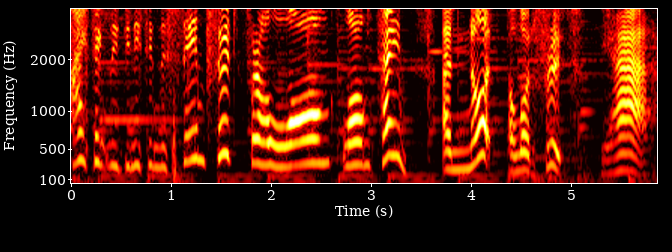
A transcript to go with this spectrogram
I think they'd been eating the same food for a long, long time, and not a lot of fruit. Yeah.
